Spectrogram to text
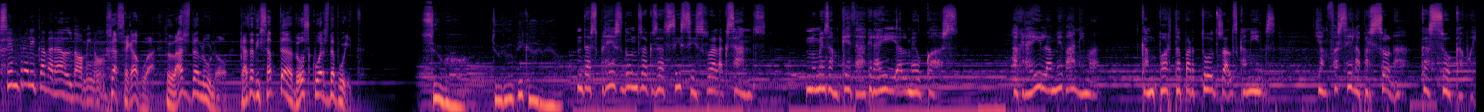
Sempre li quedarà el dòmino. Hasegawa, l'as de l'Uno, cada dissabte a dos quarts de vuit. Sumo, Turopicario. Després d'uns exercicis relaxants, només em queda agrair el meu cos. Agrair la meva ànima, que em porta per tots els camins i em fa ser la persona que sóc avui.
